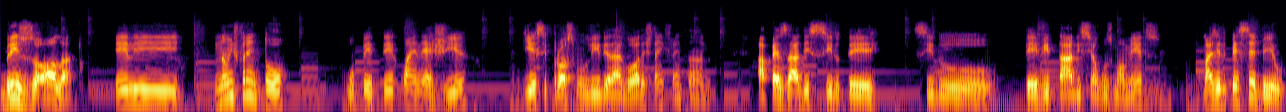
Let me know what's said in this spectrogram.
Brizola, ele não enfrentou o PT com a energia que esse próximo líder agora está enfrentando. Apesar de Ciro ter sido ter evitado isso em alguns momentos, mas ele percebeu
